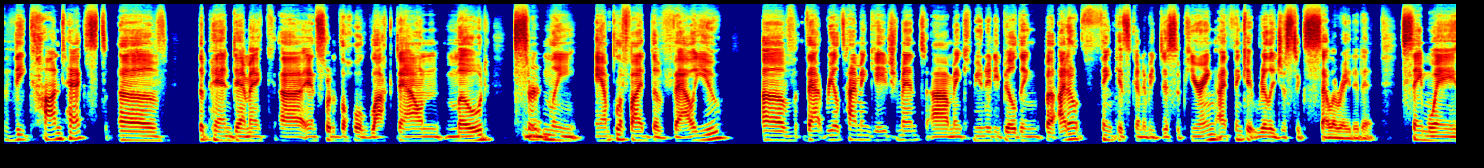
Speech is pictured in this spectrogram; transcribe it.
the context of the pandemic uh, and sort of the whole lockdown mode mm-hmm. certainly mm-hmm. amplified the value of that real time engagement um, and community building, but I don't think it's going to be disappearing. I think it really just accelerated it. Same way,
